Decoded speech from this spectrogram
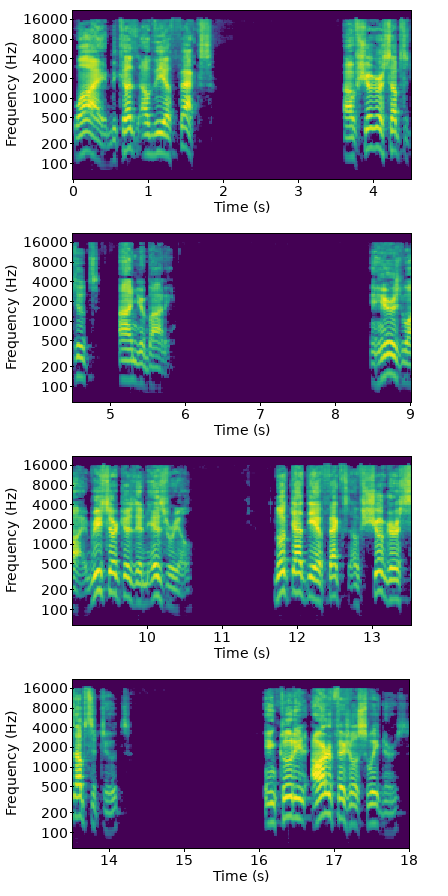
Why? Because of the effects of sugar substitutes on your body. And here's why. Researchers in Israel looked at the effects of sugar substitutes, including artificial sweeteners,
